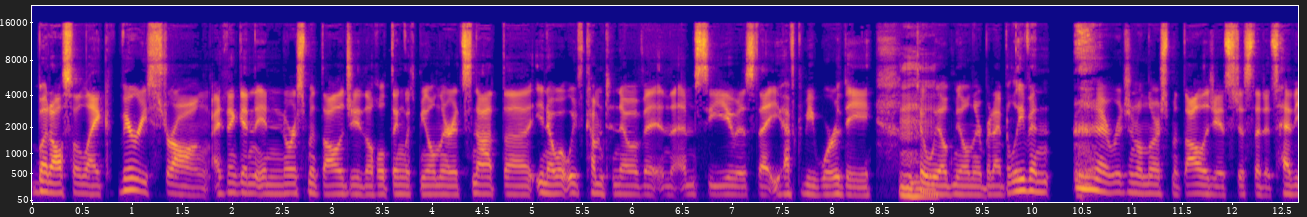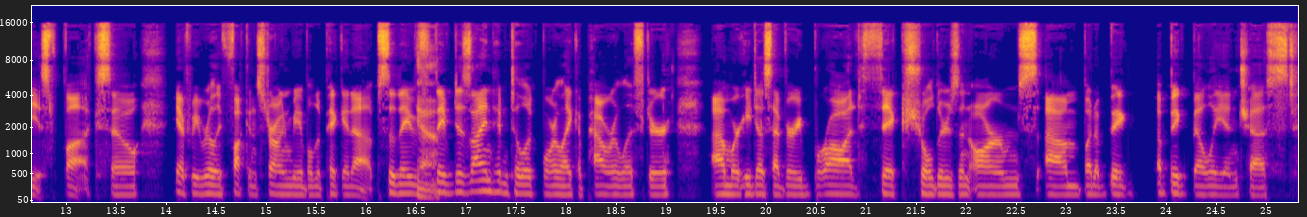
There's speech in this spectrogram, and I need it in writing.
but also like very strong i think in, in norse mythology the whole thing with mjolnir it's not the you know what we've come to know of it in the mcu is that you have to be worthy to Mhm. wield mjolnir but i believe in original norse mythology it's just that it's heavy as fuck so you have to be really fucking strong to be able to pick it up so they've Yeah. they've designed him to look more like a power lifter um, where he does have very broad thick shoulders and arms um, but a big a big belly and chest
